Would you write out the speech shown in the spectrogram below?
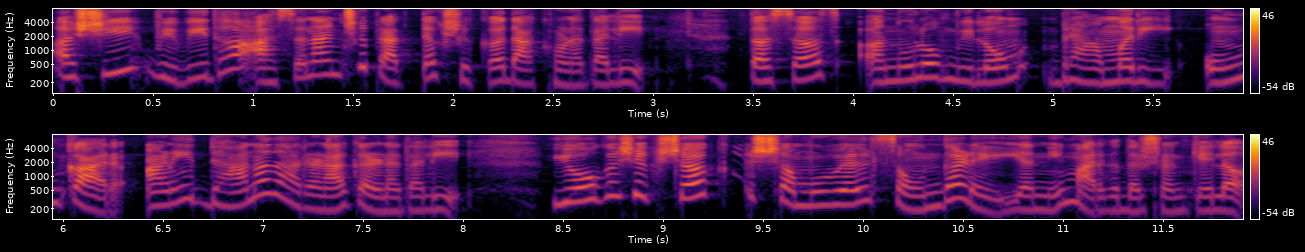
अशी विविध आसनांची प्रात्यक्षिकं दाखवण्यात आली. तसंच अनुलोम विलोम भ्रामरी ओंकार आणि ध्यानधारणा करण्यात आली. योग शिक्षक शमुवेल सौंदडे यांनी मार्गदर्शन केलं.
